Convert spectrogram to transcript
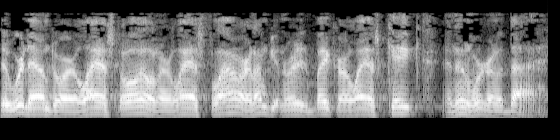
Said, we're down to our last oil and our last flour and I'm getting ready to bake our last cake and then we're going to die.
